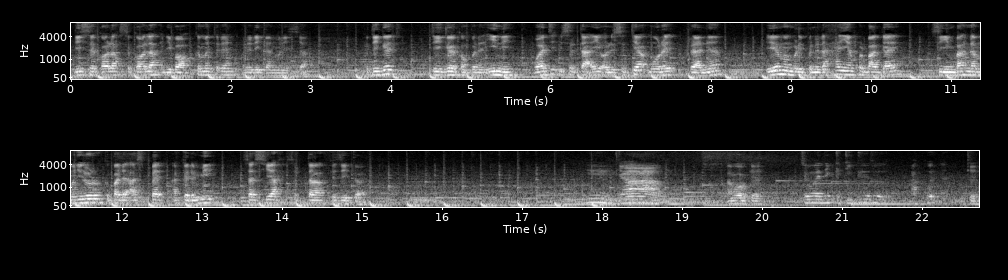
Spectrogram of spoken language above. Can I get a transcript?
di sekolah-sekolah di bawah Kementerian Pendidikan Malaysia. Ketiga tiga komponen ini wajib disertai oleh setiap murid kerana ia memberi pendedahan yang pelbagai, seimbang dan menyeluruh kepada aspek akademik, sasiah serta fizikal. Hmm, ya. Tambah okey. Cuma ni ketiga tu akut lah. Okey.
